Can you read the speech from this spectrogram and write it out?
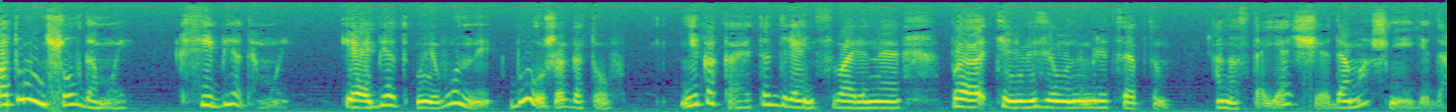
Потом он шел домой, к себе домой, и обед у Ивонны был уже готов. Не какая-то дрянь, сваренная по телевизионным рецептам, а настоящая домашняя еда.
